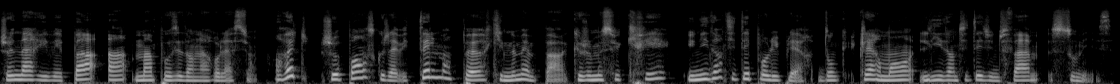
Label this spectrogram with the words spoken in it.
Je n'arrivais pas à m'imposer dans la relation. En fait, je pense que j'avais tellement peur qu'il ne m'aime pas que je me suis créé une identité pour lui plaire. Donc clairement, l'identité d'une femme soumise.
